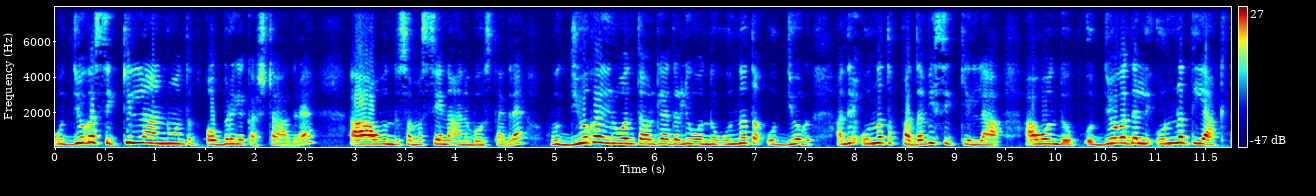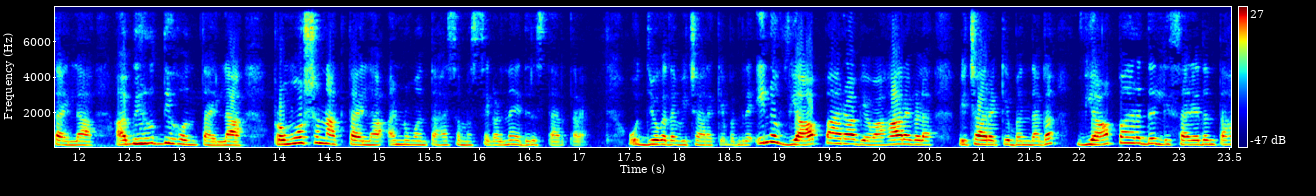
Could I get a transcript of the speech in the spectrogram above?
ಉದ್ಯೋಗ ಸಿಕ್ಕಿಲ್ಲ ಅನ್ನುವಂಥದ್ದು ಒಬ್ಬರಿಗೆ ಕಷ್ಟ ಆದ್ರೆ ಆ ಒಂದು ಸಮಸ್ಯೆಯನ್ನ ಅನುಭವಿಸ್ತಾ ಇದ್ರೆ ಉದ್ಯೋಗ ಇರುವಂತವ್ರಿಗೆ ಅದರಲ್ಲಿ ಒಂದು ಉನ್ನತ ಉದ್ಯೋಗ, ಅಂದ್ರೆ ಉನ್ನತ ಪದವಿ ಸಿಕ್ಕಿಲ್ಲ, ಆ ಒಂದು ಉದ್ಯೋಗದಲ್ಲಿ ಉನ್ನತಿ ಆಗ್ತಾ ಇಲ್ಲ, ಅಭಿವೃದ್ಧಿ ಹೊಂದ್ತಾ ಇಲ್ಲ, ಪ್ರಮೋಷನ್ ಆಗ್ತಾ ಇಲ್ಲ ಅನ್ನುವಂತಹ ಸಮಸ್ಯೆಗಳನ್ನ ಎದುರಿಸ್ತಾ ಇರ್ತಾರೆ. ಉದ್ಯೋಗದ ವಿಚಾರಕ್ಕೆ ಬಂದ್ರೆ, ಇನ್ನು ವ್ಯಾಪಾರ ವ್ಯವಹಾರಗಳ ವಿಚಾರಕ್ಕೆ ಬಂದಾಗ ವ್ಯಾಪಾರದಲ್ಲಿ ಸರಿಯಾದಂತಹ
